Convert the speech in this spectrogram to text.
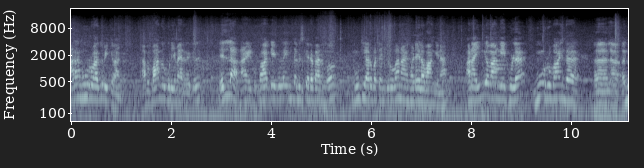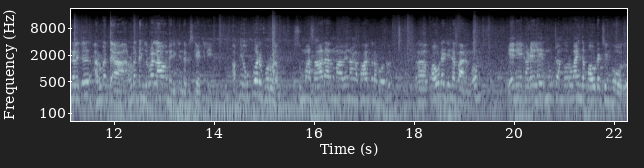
ஆனால் நூறுரூவாய்க்கு விற்கிறாங்க. அப்போ வாங்கக்கூடிய மாதிரி இருக்குது எல்லாம் நான் இப்போ பார்க்கக்குள்ள இந்த பிஸ்கெட்டை பாருங்க. நூற்றி அறுபத்தஞ்சு ரூபா நான் கடையில் வாங்கினேன். ஆனால் இங்கே வாங்கிக்குள்ள நூறுரூபா இந்த எங்களுக்கு அறுபத்தி அறுபத்தஞ்சு ரூபா லாபம் இருக்குது இந்த பிஸ்கெட்லேயே அப்படி ஒவ்வொரு பொருளும். சும்மா சாதாரணமாகவே நாங்கள் பார்க்குற போது பவுடர் டின்னை பாருங்க. ஏனைய கடையில் இருநூற்றம்பது ரூபாய் இந்த பவுடர் சின் போகுது.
